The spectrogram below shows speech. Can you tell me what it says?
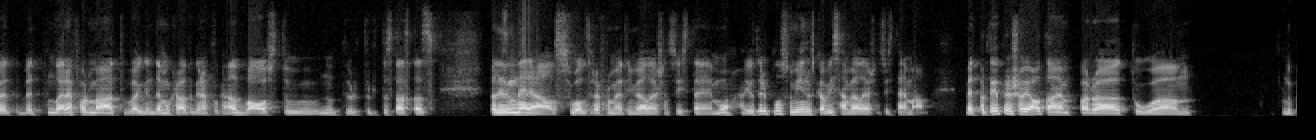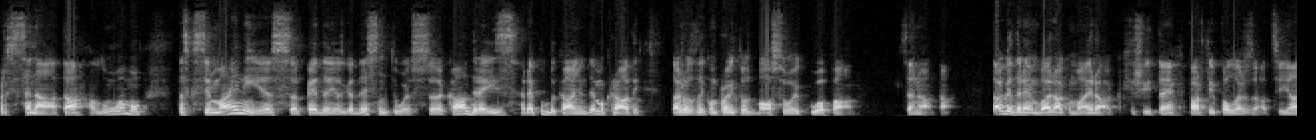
bet, bet nu, lai reformētu, vai gan demokrātu, gan republikānu atbalstu, nu, tur, tur tas tās tāds. Tas diezgan nereāls solis reformēt viņu vēlēšanu sistēmu, jo tur ir plus un mīnus kā visām vēlēšanu sistēmām. Bet par iepriekšējo jautājumu par uh, to um, nu, senātā lomu. Tas, kas ir mainījies pēdējos gadsimtos, kādreiz republikāņi un demokrāti dažos likumprojektos balsoja kopā senātā. Tagad arvien vairāk un vairāk ir šī partiju polarizācija. Ja?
